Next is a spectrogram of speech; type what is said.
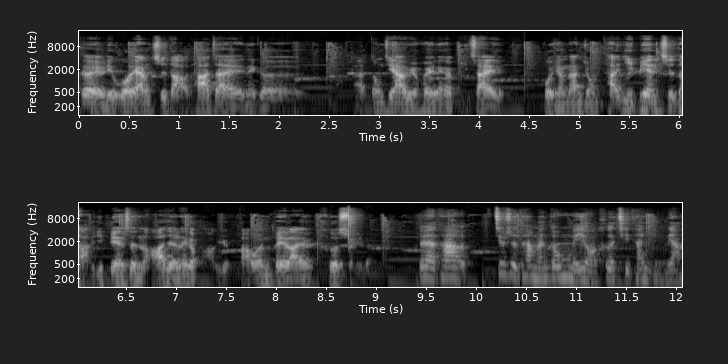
对刘国梁指导他在那个啊东京奥运会那个比赛过程当中，他一边指导一边是拿着那个保保温杯来喝水的。对啊，他就是他们都没有喝其他饮料，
